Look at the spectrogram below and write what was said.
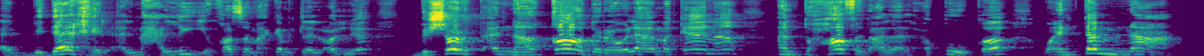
بداخل المحلية وخاصة محكمة العليا بشرط أنها قادرة ولها مكانه أن تحافظ على الحقوق وأن تمنع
